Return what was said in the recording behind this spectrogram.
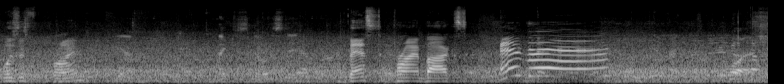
was this Prime? Yeah. I just noticed it. Best Prime box ever. What?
